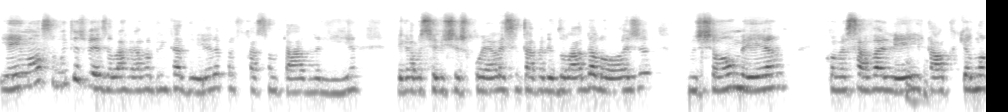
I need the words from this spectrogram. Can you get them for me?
E aí, nossa, muitas vezes eu largava a brincadeira para ficar sentado ali, pegava as revistas com ela e sentava ali do lado da loja, no chão mesmo, começava a ler e tal, porque eu não.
